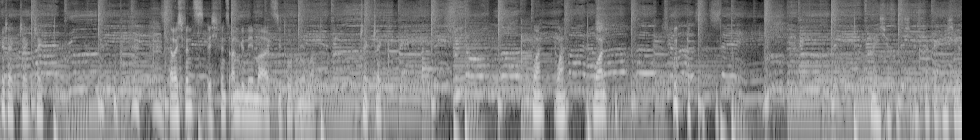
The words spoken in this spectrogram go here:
Check, check, check. Aber ich find's, ich find's angenehmer als die Toto-Nummer. Check, check. One, one, one. nee, ich weiß nicht, ich frag mich hier.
